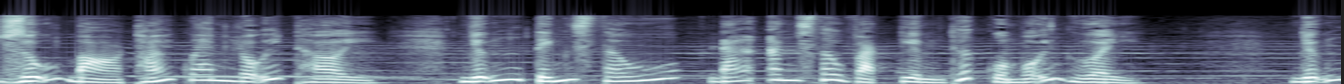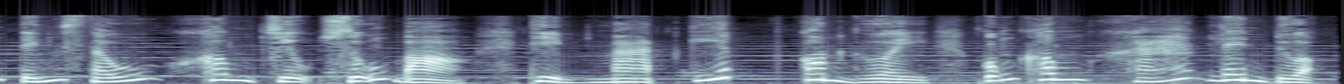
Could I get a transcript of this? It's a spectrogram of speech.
rũ bỏ thói quen lỗi thời, những tính xấu đã ăn sâu vào tiềm thức của mỗi người. Những tính xấu không chịu rũ bỏ thì mạt kiếp con người cũng không khá lên được.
